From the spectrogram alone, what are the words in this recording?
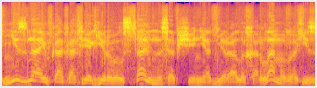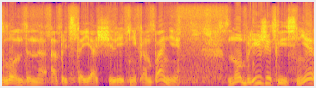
Не знаю, как отреагировал Сталин на сообщение адмирала Харламова из Лондона о предстоящей летней кампании, но ближе к весне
